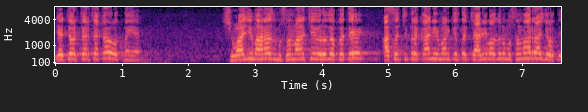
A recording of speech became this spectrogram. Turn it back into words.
याच्यावर चर्चा का होत नाहीये? शिवाजी महाराज मुसलमानाचे विरोधक होते असं चित्र का निर्माण केलं तर चारी बाजूने मुसलमान राजे होते.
